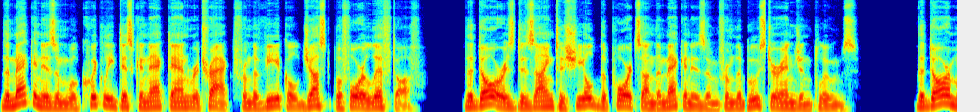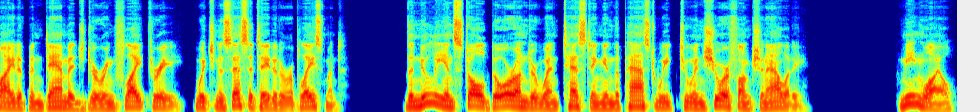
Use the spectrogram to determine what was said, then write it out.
The mechanism will quickly disconnect and retract from the vehicle just before liftoff, the door is designed to shield the ports on the mechanism from the booster engine plumes. The door might have been damaged during Flight 3, which necessitated a replacement. The newly installed door underwent testing in the past week to ensure functionality. Meanwhile,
